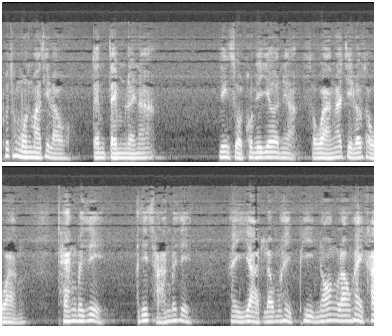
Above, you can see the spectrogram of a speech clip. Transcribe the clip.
พุทธมนต์มาที่เรา เต็มเต็มเลยนะ ยิ่งสวดคนเยอะๆเนี่ย สว่างนะจิตเราสว่าง แทงไปสิอธิษฐานไปสิให้ญาติเราให้พี่น้องเราให้ใคร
